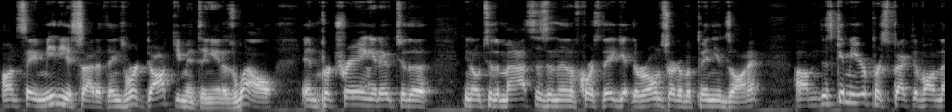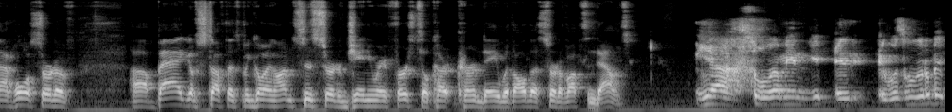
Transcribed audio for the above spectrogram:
on, say, media side of things, we're documenting it as well and portraying it out to the, you know, to the masses. And then, of course, they get their own sort of opinions on it. Um, just give me your perspective on that whole sort of uh, bag of stuff that's been going on since sort of January 1st till current day with all the sort of ups and downs. Yeah, so I mean, it, it was a little bit.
